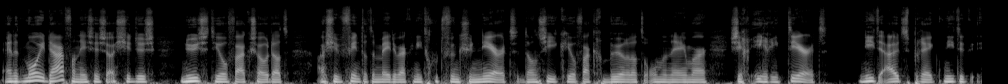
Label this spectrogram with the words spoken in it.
En het mooie daarvan is, is als je dus... Nu is het heel vaak zo dat als je vindt dat een medewerker niet goed functioneert... dan zie ik heel vaak gebeuren dat de ondernemer zich irriteert niet uitspreekt, niet,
